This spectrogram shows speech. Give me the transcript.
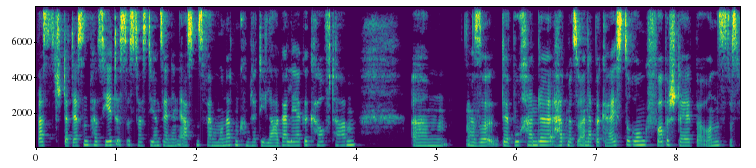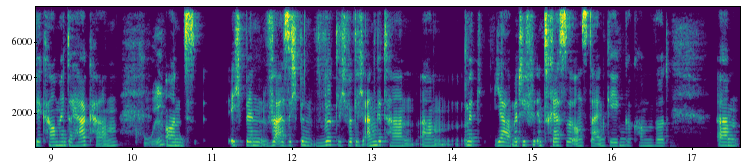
was stattdessen passiert ist, ist, dass die uns in den ersten zwei Monaten komplett die Lager leer gekauft haben. Ähm, also der Buchhandel hat mit so einer Begeisterung vorbestellt bei uns, dass wir kaum hinterherkamen. Cool. Und ich bin, also ich bin wirklich, wirklich angetan ähm, mit, ja, mit wie viel Interesse uns da entgegengekommen wird. Ähm,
